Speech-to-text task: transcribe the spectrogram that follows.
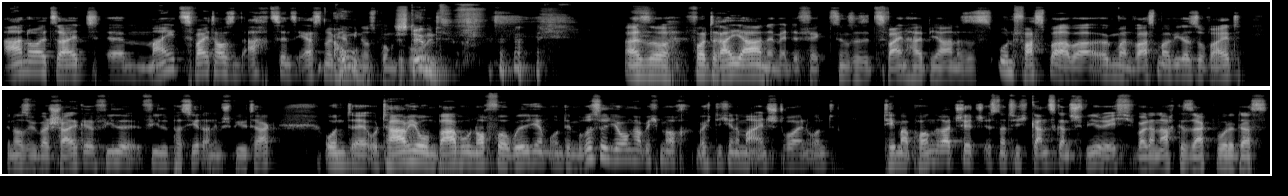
Arnold seit ähm, Mai 2018 das erste Mal wieder oh, Minuspunkte stimmt. geholt. Also vor drei Jahren im Endeffekt, beziehungsweise zweieinhalb Jahren. Das ist unfassbar, aber irgendwann war es mal wieder soweit. Genauso wie bei Schalke. Viel, viel passiert an dem Spieltag. Und äh, Otavio und Babu noch vor William und dem Rüsseljung habe ich noch, möchte ich hier nochmal einstreuen. Und Thema Pongracic ist natürlich ganz, ganz schwierig, weil danach gesagt wurde, dass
